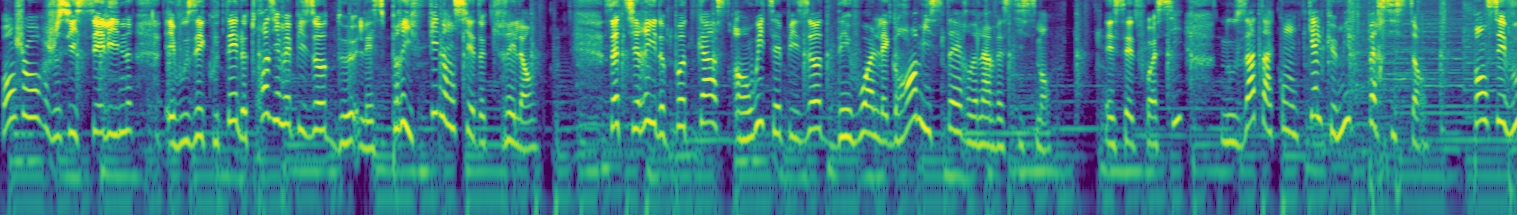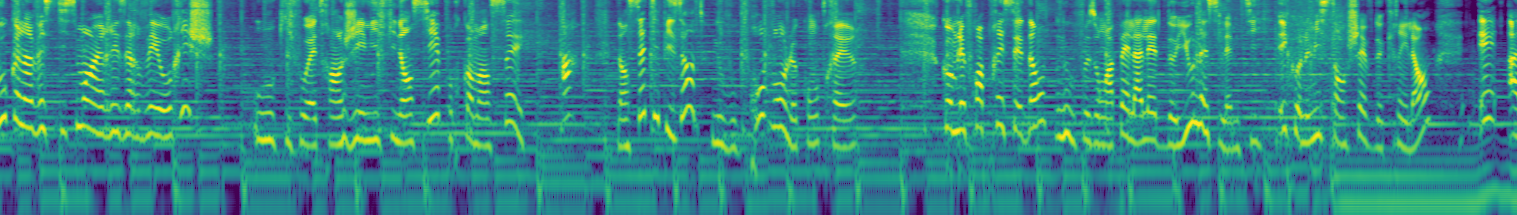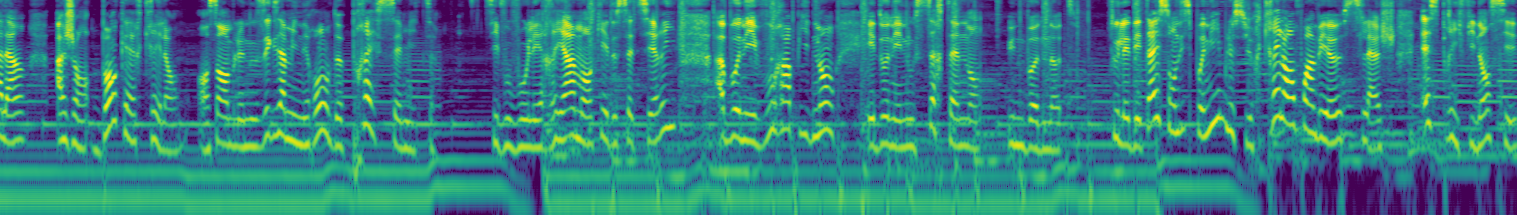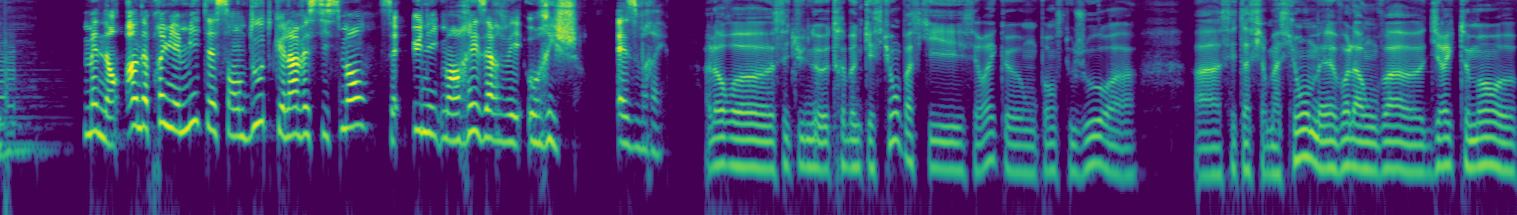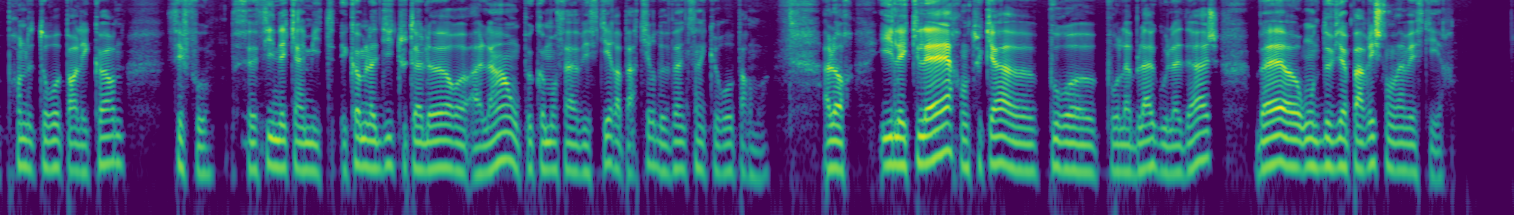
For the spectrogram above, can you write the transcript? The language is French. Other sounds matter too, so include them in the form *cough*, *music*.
Bonjour, je suis Céline et vous écoutez le troisième épisode de L'esprit financier de Crélan. Cette série de podcasts en huit épisodes dévoile les grands mystères de l'investissement. Et cette fois-ci, nous attaquons quelques mythes persistants. Pensez-vous que l'investissement est réservé aux riches Ou qu'il faut être un génie financier pour commencer? Ah, dans cet épisode, nous vous prouvons le contraire. Comme les fois précédentes, nous faisons appel à l'aide de Younes Lemti, économiste en chef de Crélan, et Alain, agent bancaire Crélan. Ensemble, nous examinerons de près ces mythes. Si vous voulez rien manquer de cette série, abonnez-vous rapidement et donnez-nous certainement une bonne note. Tous les détails sont disponibles sur crélan.be slash esprit financier. Maintenant, un des premiers mythes est sans doute que l'investissement, c'est uniquement réservé aux riches. Est-ce vrai? Alors, euh, c'est une très bonne question parce que c'est vrai qu'on pense toujours à, cette affirmation, mais voilà, on va euh, directement euh, prendre le taureau par les cornes. C'est faux. Ceci n'est qu'un mythe. Et comme l'a dit tout à l'heure Alain, on peut commencer à investir à partir de 25 euros par mois. Alors, il est clair, en tout cas pour, pour la blague ou l'adage, ben, on ne devient pas riche sans investir.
